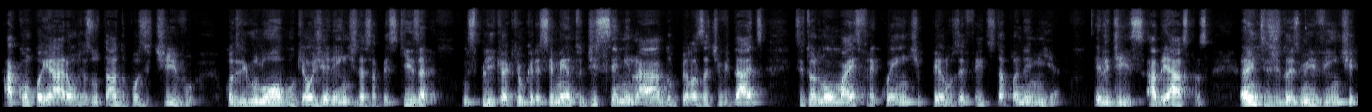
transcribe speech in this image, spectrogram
acompanharam resultado positivo. Rodrigo Lobo, que é o gerente dessa pesquisa, explica que o crescimento disseminado pelas atividades se tornou mais frequente pelos efeitos da pandemia. Ele diz, abre aspas, antes de 2020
